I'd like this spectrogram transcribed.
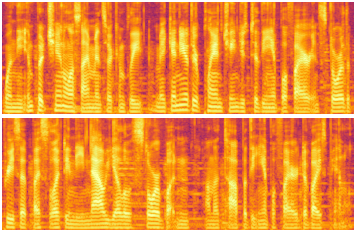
When the input channel assignments are complete, make any other planned changes to the amplifier and store the preset by selecting the now yellow Store button on the top of the amplifier device panel.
